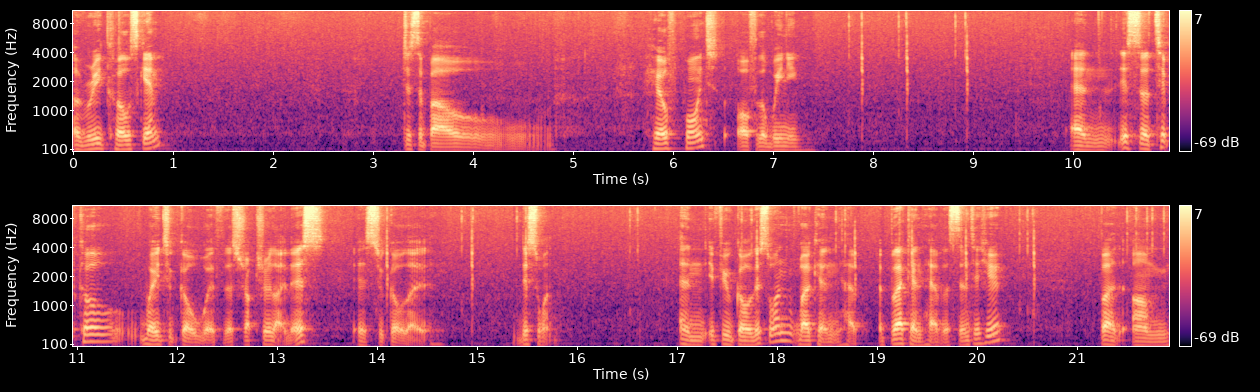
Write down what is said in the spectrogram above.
a really close game. Just about health point of the winning. And it's a typical way to go with the structure like this is to go like this one. And if you go this one, black can have black can have the center here, but um,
